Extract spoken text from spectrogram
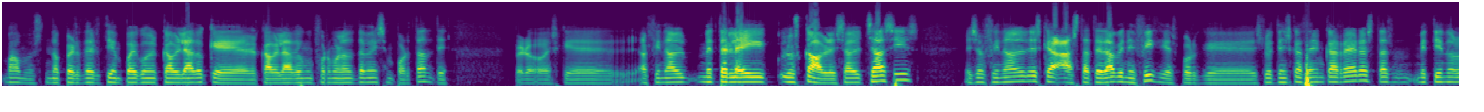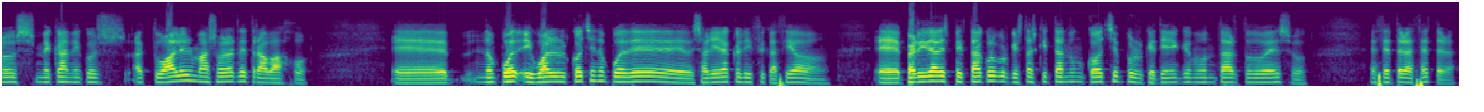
vamos, no perder tiempo ahí con el cableado, que el cableado en un Fórmula 1 también es importante. Pero es que al final meterle ahí los cables al chasis, eso al final es que hasta te da beneficios, porque si lo tienes que hacer en carrera, estás metiendo los mecánicos actuales más horas de trabajo. Eh, no puede, igual el coche no puede salir a calificación. Eh, pérdida de espectáculo porque estás quitando un coche porque tiene que montar todo eso, etcétera, etcétera.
